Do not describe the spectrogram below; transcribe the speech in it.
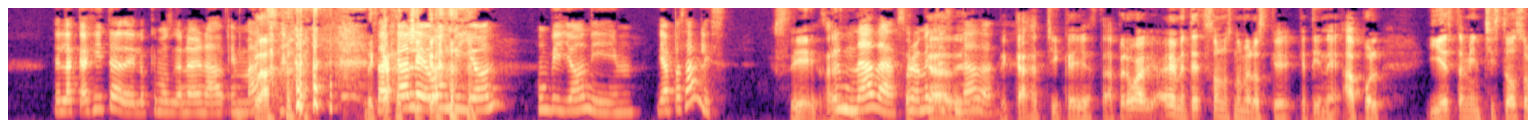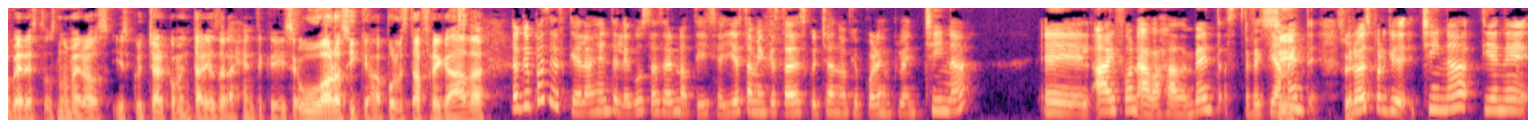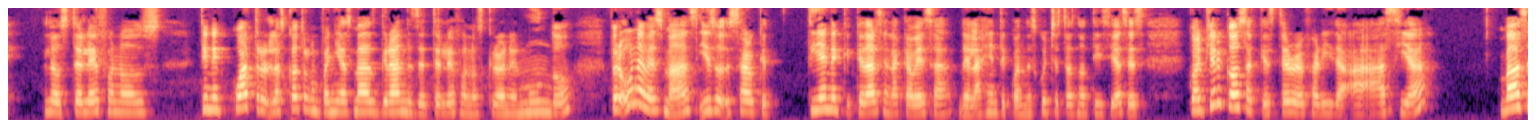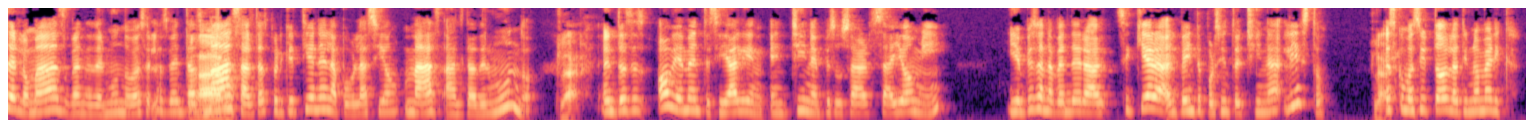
De la cajita de lo que hemos ganado en, en Max. Claro. De un billón, un billón y ya pasarles. Sí, o sea, Es nada, realmente es de, nada. De caja chica y ya está. Pero bueno, obviamente estos son los números que, que tiene Apple. Y es también chistoso ver estos números y escuchar comentarios de la gente que dice, uh, ahora sí que Apple está fregada. Lo que pasa es que a la gente le gusta hacer noticia y es también que estaba escuchando que, por ejemplo, en China el iPhone ha bajado en ventas, efectivamente. Sí, sí. Pero es porque China tiene los teléfonos, tiene cuatro, las cuatro compañías más grandes de teléfonos, creo, en el mundo. Pero una vez más, y eso es algo que tiene que quedarse en la cabeza de la gente cuando escucha estas noticias, es cualquier cosa que esté referida a Asia va a ser lo más grande del mundo, va a ser las ventas Claro. más altas porque tiene la población más alta del mundo. Claro. Entonces, obviamente, si alguien en China empieza a usar Xiaomi y empiezan a vender a siquiera el 20% de China, listo. Claro. Es como decir toda Latinoamérica.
